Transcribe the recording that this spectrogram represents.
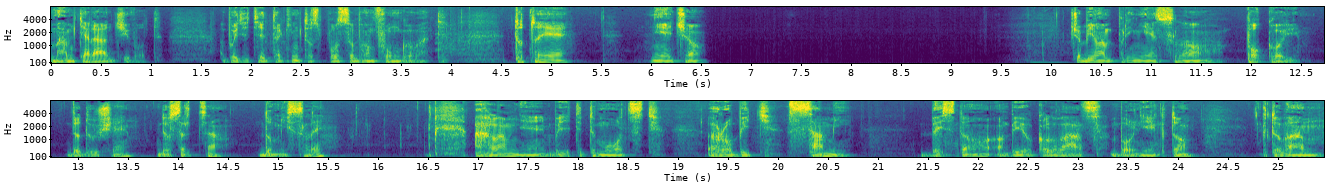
mám ťa rád život. A budete takýmto spôsobom fungovať. Toto je niečo, čo by vám prinieslo pokoj do duše, do srdca, do mysle a hlavne budete to môcť robiť sami bez toho, aby okolo vás bol niekto, kto vám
